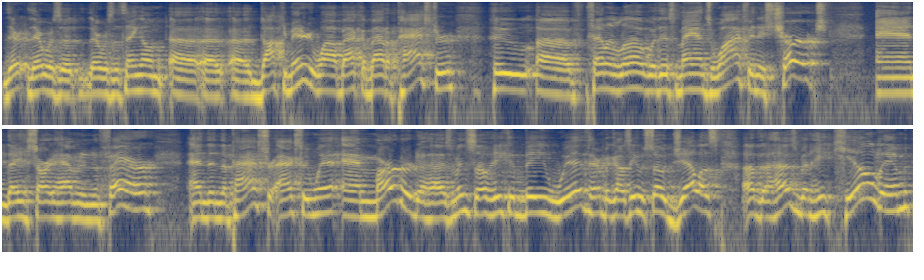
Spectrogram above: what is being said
there, there was a there was a thing on uh, a, a, documentary a while back about a pastor who uh, fell in love with this man's wife in his church, and they started having an affair and then the pastor actually went and murdered the husband so he could be with her because he was so jealous of the husband he killed him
